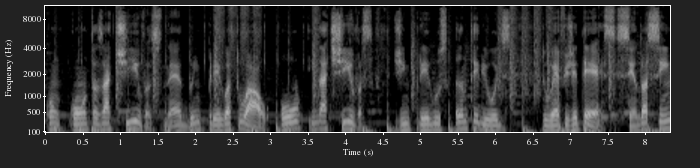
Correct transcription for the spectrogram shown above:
com contas ativas, né, do emprego atual ou inativas de empregos anteriores do FGTS. Sendo assim,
